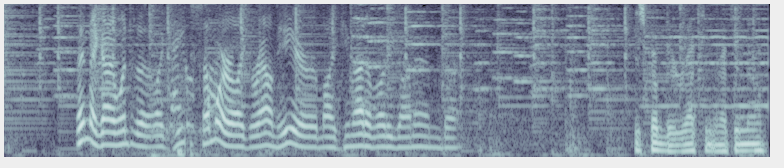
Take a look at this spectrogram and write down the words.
I think that guy went to the, like, he's somewhere like around here, like he might have already gone in, but He's probably rotting, rotten now.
